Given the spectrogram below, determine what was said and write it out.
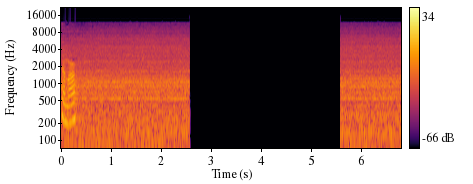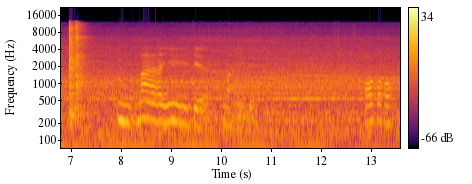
开门。嗯，慢一点，慢一点。好，好，好。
